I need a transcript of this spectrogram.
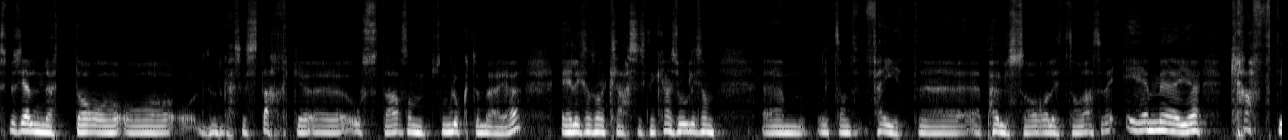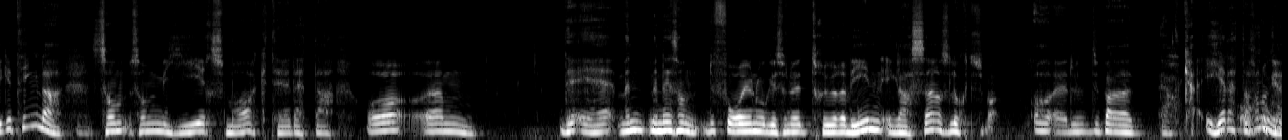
spesielt nøtter og, og, og liksom ganske sterke uh, oster som, som lukter mye. er liksom sånn klassisk. Det er Kanskje også liksom um, litt sånn feite ø, pølser og litt sånn. Altså det er mye kraftige ting da, som, som gir smak til dette. Og um, det er, men, men det er sånn, du får jo noe som du tror er vin i glasset, og så lukter det bare å, du, du bare Ja. Hva er dette for noe?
